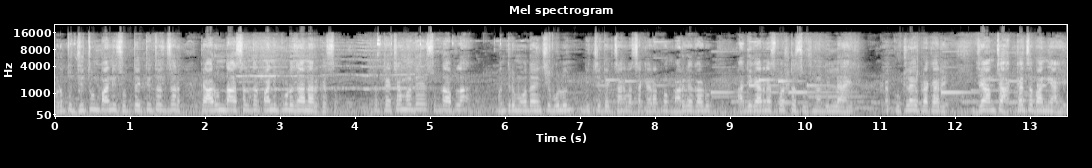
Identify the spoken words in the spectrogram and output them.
परंतु जिथून पाणी सुटतंय तिथंच जर ते अरुंद असेल तर पाणी पुढं जाणार कसं? तर त्याच्यामध्ये सुद्धा आपला मंत्री महोदयांशी बोलून निश्चित एक चांगला सकारात्मक मार्ग काढू. अधिकाऱ्यांना स्पष्ट सूचना दिल्या आहेत का कुठल्याही प्रकारे जे आमच्या हक्काचं पाणी आहे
